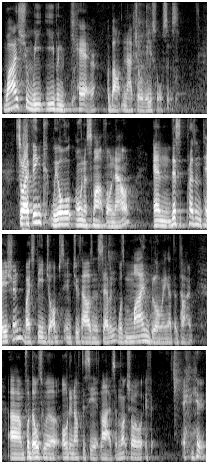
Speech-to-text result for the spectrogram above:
why should we even care about natural resources? So, I think we all own a smartphone now, and this presentation by Steve Jobs in 2007 was mind blowing at the time um, for those who are old enough to see it live. So, I'm not sure if, if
